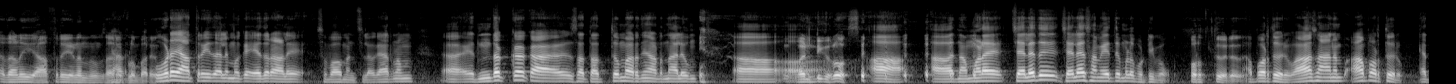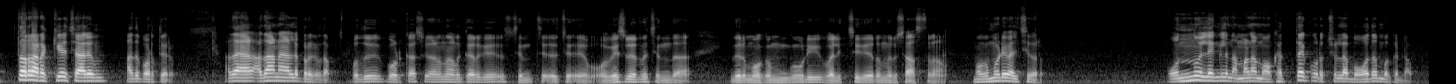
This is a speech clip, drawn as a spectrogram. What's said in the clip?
അതാണ് യാത്ര ചെയ്യണമെന്നും കൂടെ യാത്ര ചെയ്താലും നമുക്ക് ഏതൊരാളെ സ്വഭാവം മനസ്സിലാവും. കാരണം എന്തൊക്കെ തത്വം പറഞ്ഞ് നടന്നാലും ആ, നമ്മളെ ചിലത് ചില സമയത്ത് നമ്മൾ പൊട്ടിപ്പോവും പുറത്ത് വരും ആ പുറത്ത് വരും. ആ സാധനം ആ പുറത്ത് വരും. എത്ര ഇറക്കി വെച്ചാലും അത് പുറത്ത് വരും. അത് അതാണ് അയാളുടെ പ്രകൃതം. പൊതുവെ പോഡ്കാസ്റ്റ് കാണുന്ന ആൾക്കാർക്ക് ഒബ്വിയസ്ലി വരുന്ന ചിന്ത ഇതൊരു മുഖം കൂടി വലിച്ചു കയറുന്ന ഒരു ശാസ്ത്രമാണ്. മുഖംമൂടി വലിച്ചു കയറും. ഒന്നുമില്ലെങ്കിൽ നമ്മളെ മുഖത്തെക്കുറിച്ചുള്ള ബോധം വെക്കുണ്ടാവും.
